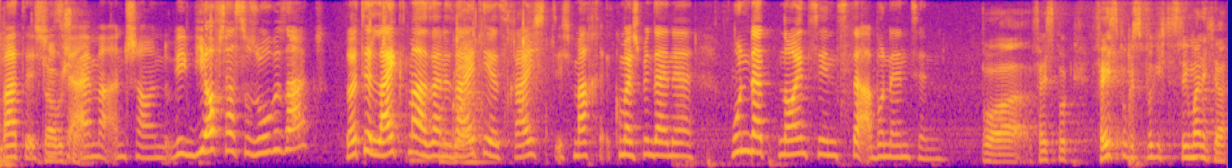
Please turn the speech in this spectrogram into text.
Warte, ich, es mir einmal anschauen. Wie, wie oft hast du so gesagt? Leute, liked mal seine oh Seite, es reicht. Ich mach, guck mal, ich bin deine 119. Abonnentin. Boah, Facebook. Facebook ist wirklich, deswegen meine ich ja,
